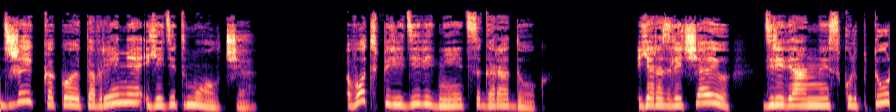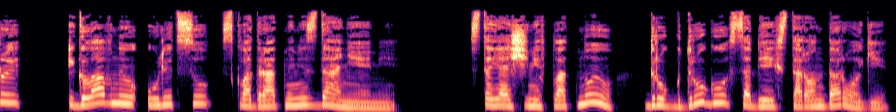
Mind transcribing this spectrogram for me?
Джейк какое-то время едет молча. Вот впереди виднеется городок. Я различаю деревянные скульптуры и главную улицу с квадратными зданиями, стоящими вплотную друг к другу с обеих сторон дороги.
